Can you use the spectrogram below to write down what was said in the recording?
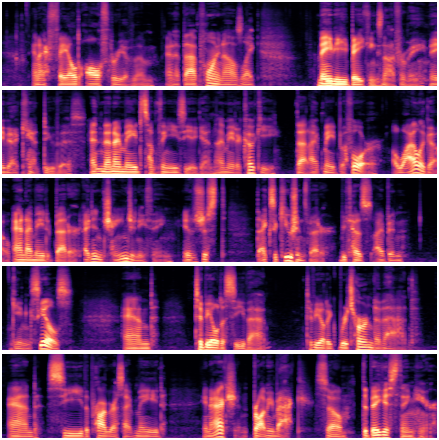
and I failed all three of them. And at that point I was like maybe baking's not for me. Maybe I can't do this. And then I made something easy again. I made a cookie that I've made before a while ago and I made it better. I didn't change anything. It was just the execution's better because I've been gaining skills. And to be able to see that, to be able to return to that and see the progress I've made in action brought me back. So, the biggest thing here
